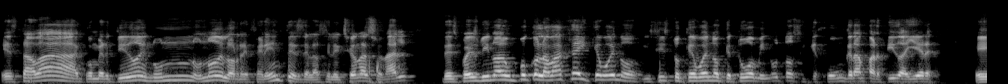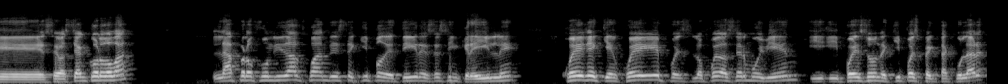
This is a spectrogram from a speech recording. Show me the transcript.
estaba convertido en un, uno de los referentes de la selección nacional. Después vino un poco la baja y qué bueno, insisto, qué bueno que tuvo minutos y que jugó un gran partido ayer eh, Sebastián Córdoba. La profundidad, Juan, de este equipo de Tigres es increíble. Juegue quien juegue, pues lo puede hacer muy bien y, puede ser un equipo espectacular.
